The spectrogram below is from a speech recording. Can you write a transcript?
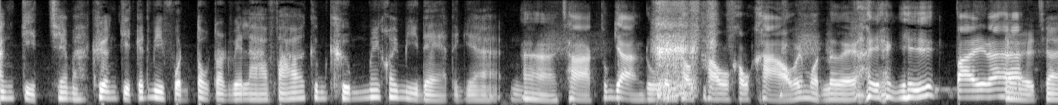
อังกฤษใช่ไหมคืออังกฤษก็จะมีฝนตกตลอดเวลาฟ้าครึ้มๆไม่ค่อยมีแดดอย่างเงี้ยอืมอ่า ฉากทุกอย่างดูเป็นเทาๆขาวๆไปหมดเลยอะไรอย่างนี้ไปนะเอฮะอใช่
